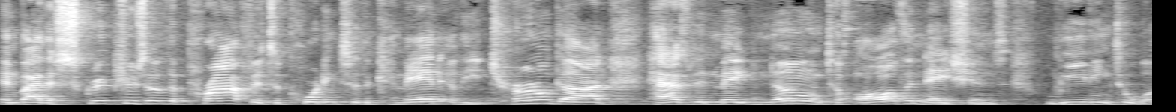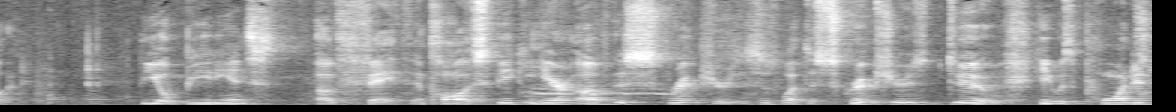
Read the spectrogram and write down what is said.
and by the scriptures of the prophets, according to the command of the eternal God, has been made known to all the nations, leading to what? The obedience of faith. And Paul is speaking here of the scriptures. This is what the scriptures do. He was appointed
